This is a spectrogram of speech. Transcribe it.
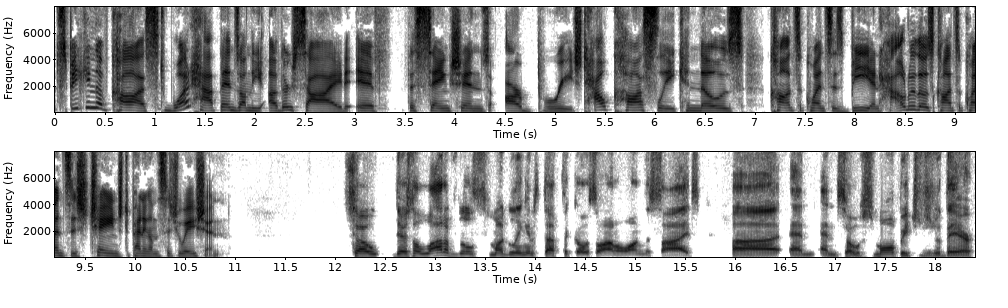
Speaking of cost, what happens on the other side if the sanctions are breached? How costly can those consequences be, and how do those consequences change depending on the situation? So there's a lot of little smuggling and stuff that goes on along the sides, uh, and and so small breaches are there.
